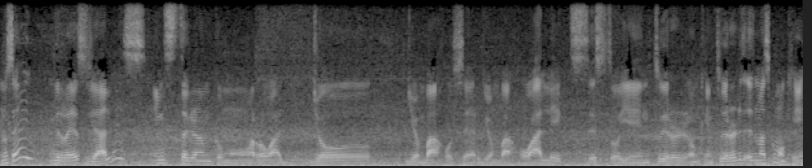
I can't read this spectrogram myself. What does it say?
No sé, mis redes sociales, Instagram como arroba yo guion bajo ser guion bajo Alex. Estoy en Twitter, aunque en Twitter es más como que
